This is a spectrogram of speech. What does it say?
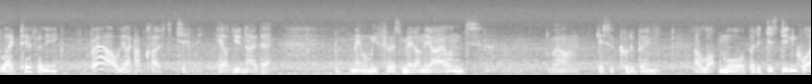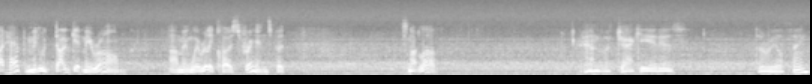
Like Tiffany. Well, you know, I'm close to Tiffany. Hell, you know that. I mean, when we first met on the island, well, I guess it could have been a lot more, but it just didn't quite happen. I mean, look, don't get me wrong. I mean, we're really close friends, but it's not love. And with Jackie, it is the real thing,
